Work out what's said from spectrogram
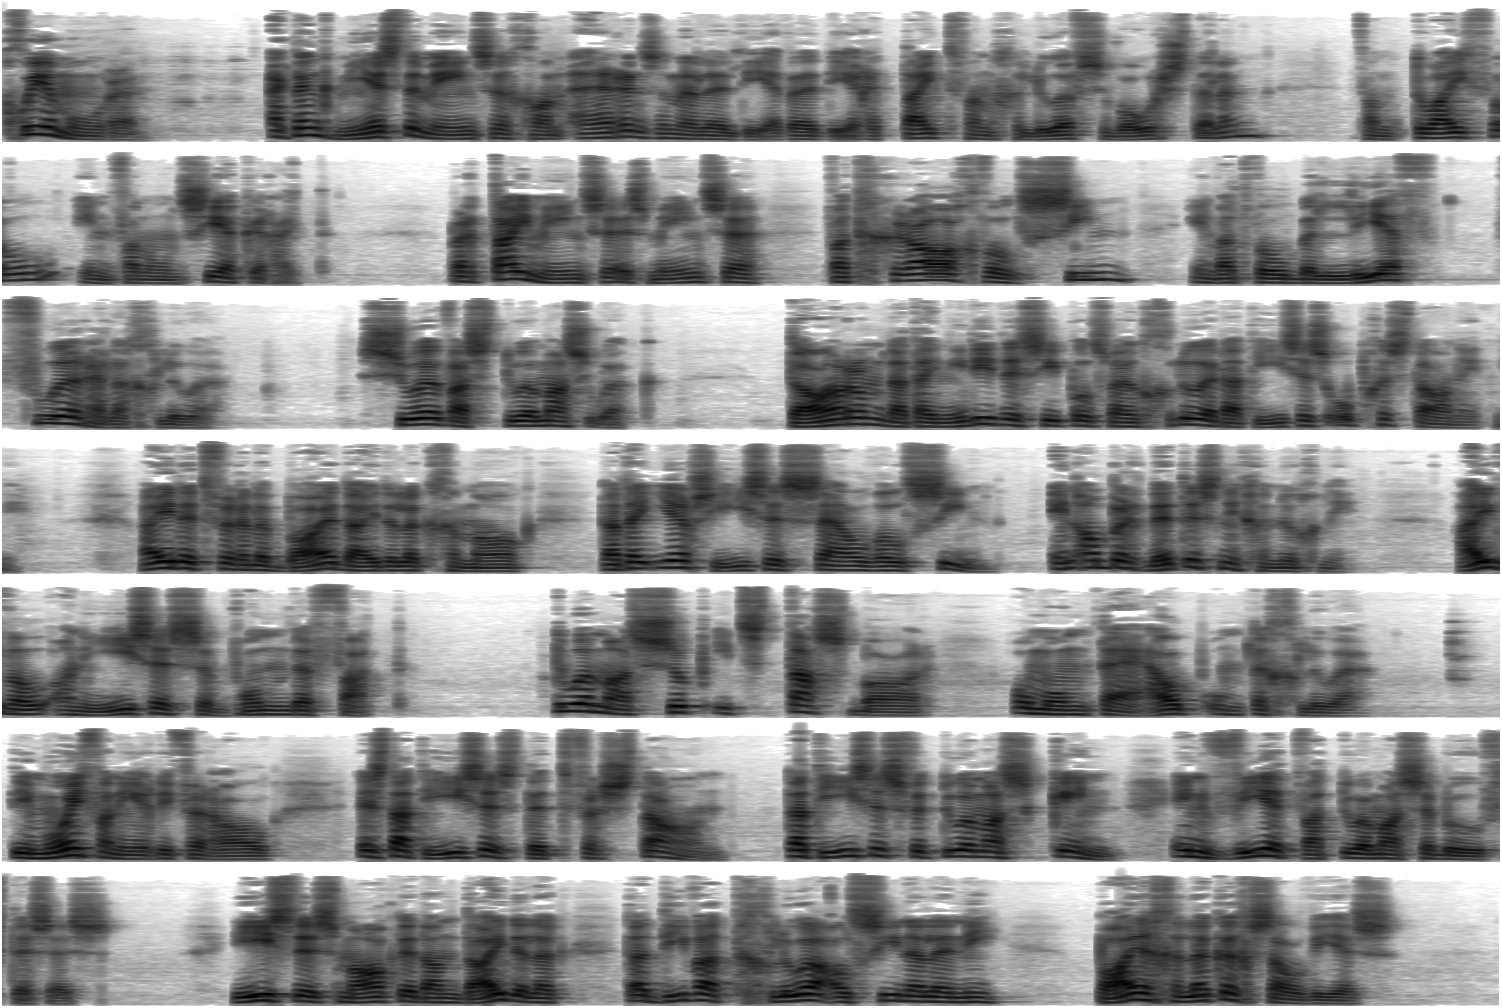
Goeiemôre. Ek dink meeste mense gaan eers in hulle lewe deur 'n tyd van geloofsworsteling, van twyfel en van onsekerheid. Party mense is mense wat graag wil sien en wat wil beleef voor hulle glo. So was Thomas ook. Daarom dat hy nie die disippels wou glo dat Jesus opgestaan het nie. Hy het dit vir hulle baie duidelik gemaak dat hy eers Jesus self wil sien en amper dit is nie genoeg nie. Hy wil aan Jesus se wonde vat. Thomas soek iets tasbaar om hom te help om te glo. Die mooi van hierdie verhaal is dat Jesus dit verstaan, dat Jesus vir Thomas ken en weet wat Thomas se behoeftes is. Jesus maak dit dan duidelik dat die wat glo al sien hulle nie baie gelukkig sal wees,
